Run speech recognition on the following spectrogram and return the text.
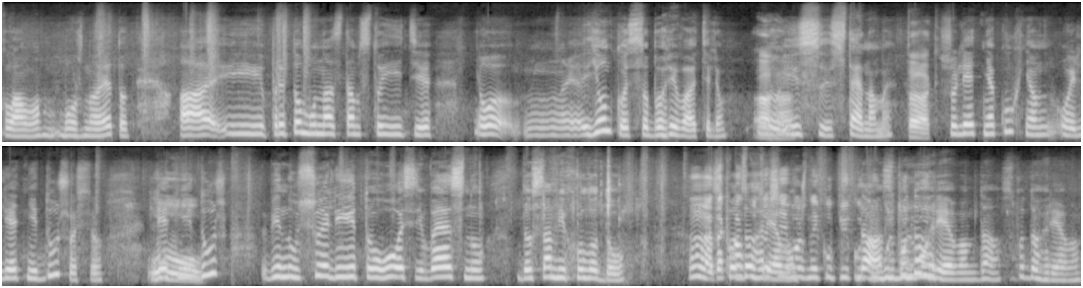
хламу можна. Этот. А і при тому у нас там стоїть о, м, йонкость з обогрівателем. Ага. Ну, із стенами. Так. Що літня кухня, ой, літній душ, ось. о, Літній душ, він усе літо, осінь, весну, до самих холодов. А, так у вас можна і купі купі Да, з подогрівом, да, з подогрівом.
